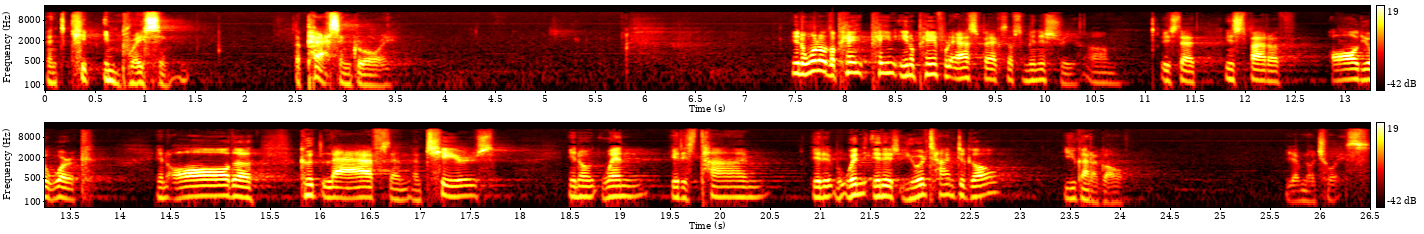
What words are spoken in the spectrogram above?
And keep embracing the passing glory. You know, one of the pain, pain, you know, painful aspects of ministry um, is that in spite of all your work and all the good laughs and, and tears, you know, when it is time, it, when it is your time to go, you gotta go. You have no choice.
